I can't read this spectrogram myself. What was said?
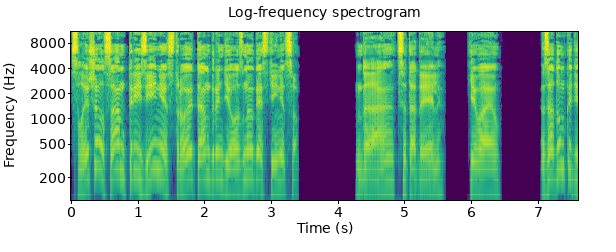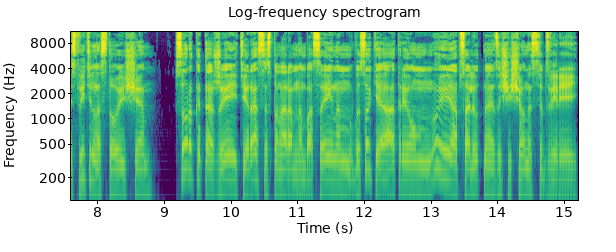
«Слышал, сам Трезини строит там грандиозную гостиницу». «Да, цитадель», — киваю. Задумка действительно стоящая. 40 этажей, террасы с панорамным бассейном, высокий атриум, ну и абсолютная защищенность от зверей.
